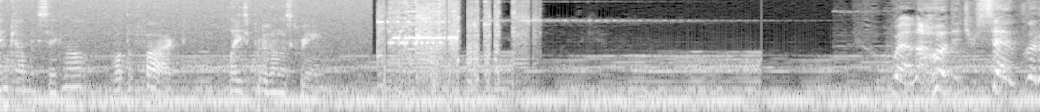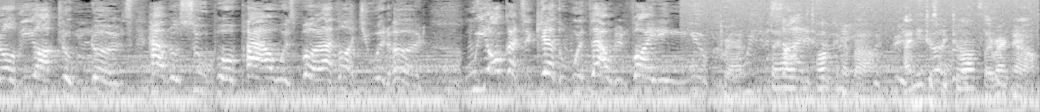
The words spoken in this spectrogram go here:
Incoming signal? What the fuck? Please put it on the screen. Well, I heard that you said that all the Octo nerds have no superpowers, but I thought you had heard. We all got together without inviting you. Crap, We what the hell are you talking about? I need to speak to Oxley. Right now.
